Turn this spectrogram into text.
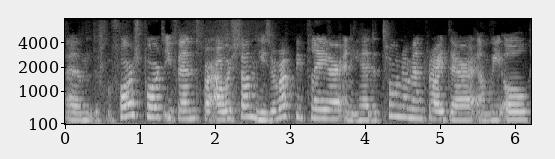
um, for a sport event for our son. He's a rugby player, and he had a tournament right there, and we all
